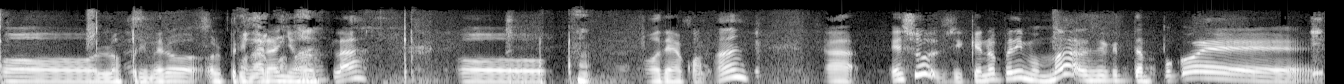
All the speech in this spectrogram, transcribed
O los primeros, o el primer año de. Flash, o, o de Aquaman. O sea, eso sí que no pedimos más, que tampoco es...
